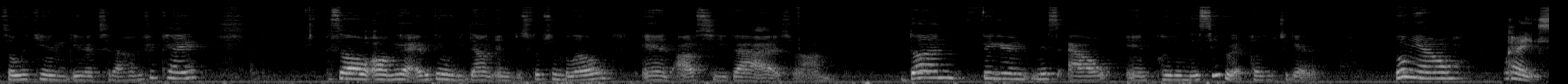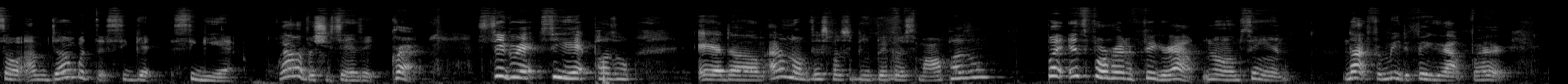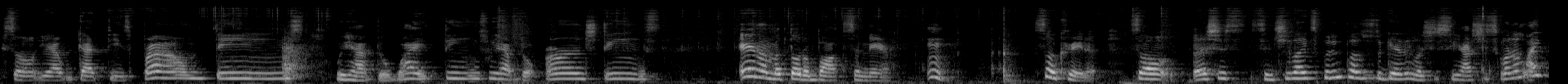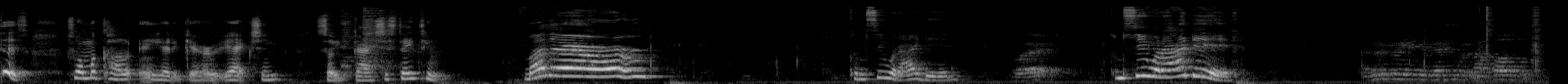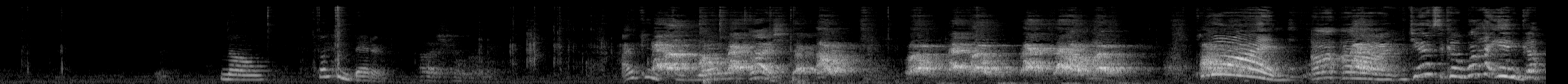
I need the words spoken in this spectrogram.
so we can get to the 100k. So um yeah, everything will be down in the description below, and I'll see you guys when I'm done figuring this out and putting this cigarette puzzle together. Boom, y'all. Okay, so I'm done with the cigarette, cigarette, however she says it, crap, cigarette, cigarette puzzle. And um, I don't know if this is supposed to be a big or small puzzle, but it's for her to figure out, you know what I'm saying? Not for me to figure out for her. So yeah, we got these brown things, we have the white things, we have the orange things, and I'm gonna throw the box in there. Mm. So creative. So let's just, since she likes putting puzzles together, let's just see how she's gonna like this. So I'm gonna call her in here to get her reaction. So you guys should stay tuned. Mother! Come see what I did. What? Come see what I did. I know you ain't messing with my puzzle. No, something better. Hush. I can throw. Hush! Come on! Uh-uh. Jessika, why in God?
